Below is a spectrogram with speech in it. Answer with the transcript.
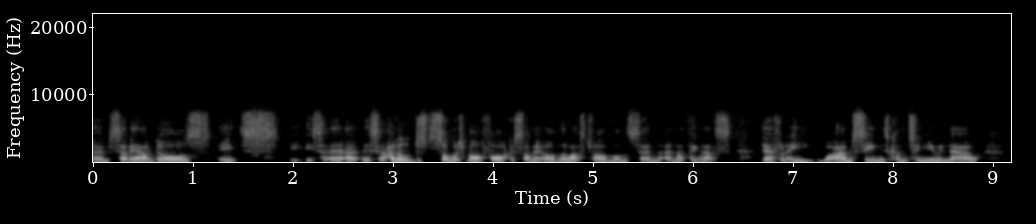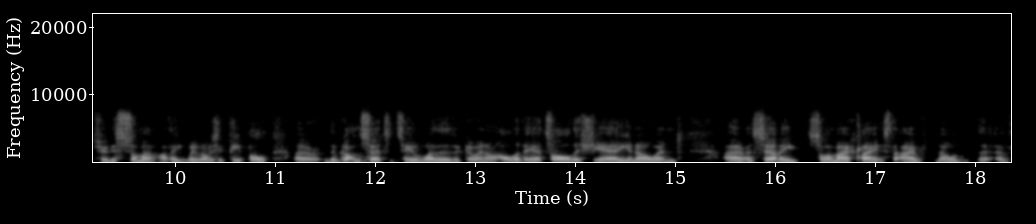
um, certainly outdoors, it's it's uh, it's had a, just so much more focus on it over the last 12 months, and and I think that's definitely what I'm seeing is continuing now through this summer. I think obviously people uh, they've got uncertainty of whether they're going on holiday at all this year, you know, and uh, and certainly some of my clients that I've know that have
